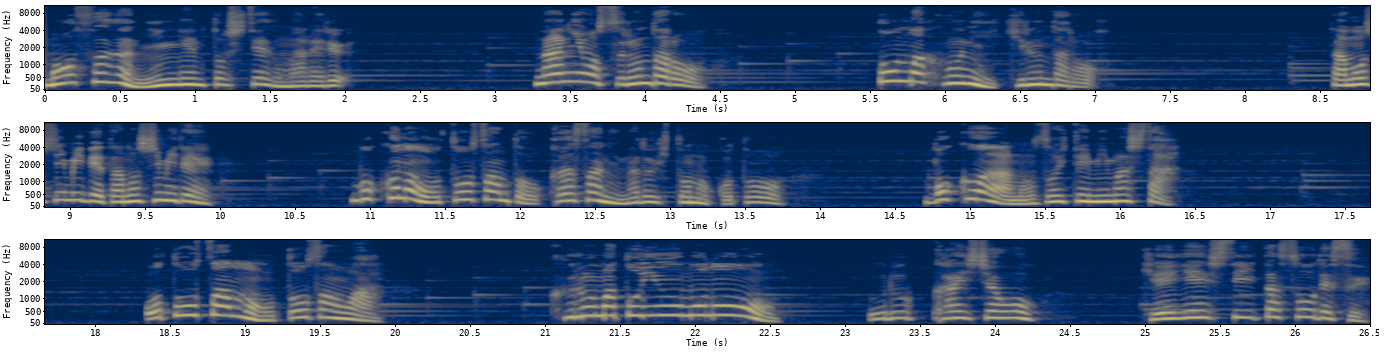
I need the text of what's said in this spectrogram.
もうすぐ人間として生まれる。何をするんだろう。どんな風に生きるんだろう。楽しみで楽しみで僕のお父さんとお母さんになる人のことを僕は覗いてみました。お父さんのお父さんは車というものを売る会社を経営していたそうです。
